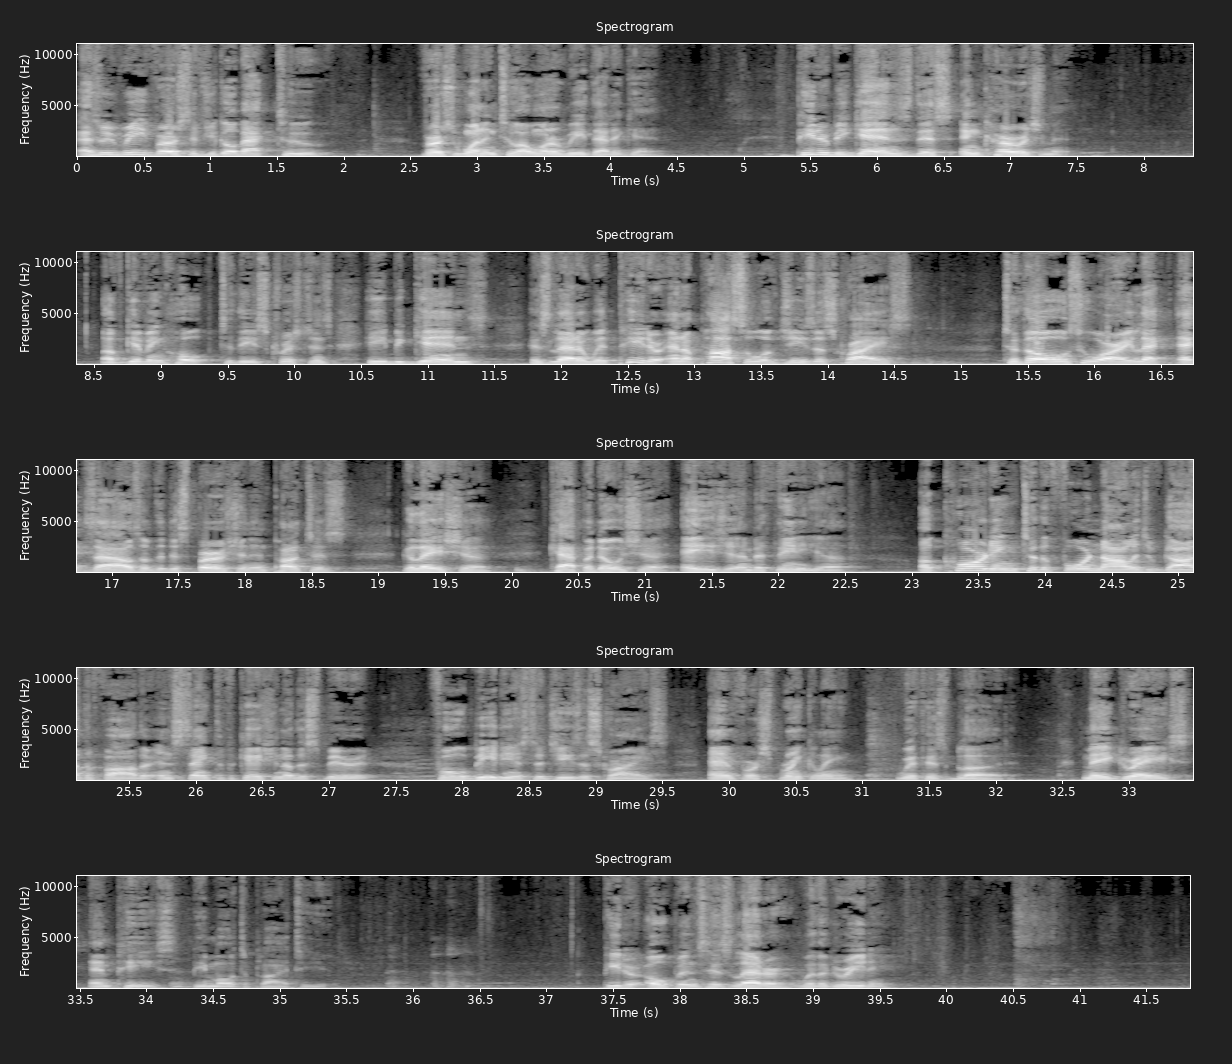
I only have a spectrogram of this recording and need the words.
As we read verse, if you go back to verse 1 and 2, I want to read that again. Peter begins this encouragement of giving hope to these Christians. He begins his letter with Peter, an apostle of Jesus Christ, to those who are elect exiles of the dispersion in Pontus, Galatia, Cappadocia, Asia, and Bithynia, according to the foreknowledge of God the Father and sanctification of the Spirit, for obedience to Jesus Christ and for sprinkling with his blood. May grace and peace be multiplied to you. Peter opens his letter with a greeting.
